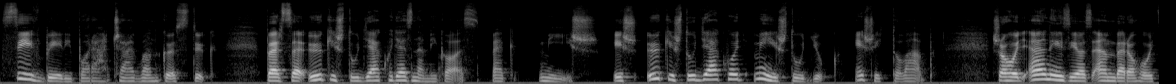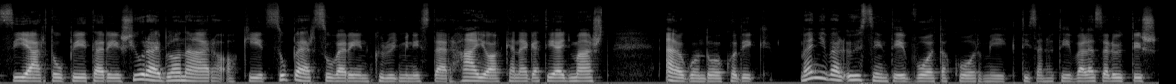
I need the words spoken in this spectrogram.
szívbéli barátság van köztük. Persze ők is tudják, hogy ez nem igaz, meg mi is. És ők is tudják, hogy mi is tudjuk, és így tovább s ahogy elnézi az ember, ahogy Szijjártó Péter és Juraj Blanár, a két szuperszuverén külügyminiszter hájjal kenegeti egymást, elgondolkodik, mennyivel őszintébb volt a kor még 15 évvel ezelőtt is,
